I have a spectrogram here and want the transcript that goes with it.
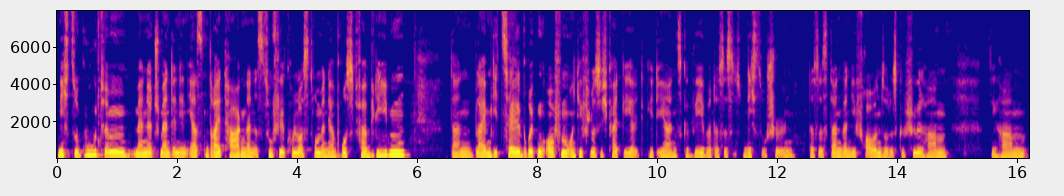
nicht so gutem Management in den ersten drei Tagen. Dann ist zu viel Kolostrum in der Brust verblieben dann bleiben die Zellbrücken offen und die Flüssigkeit geht, geht eher ins Gewebe. Das ist nicht so schön. Das ist dann, wenn die Frauen so das Gefühl haben, sie haben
